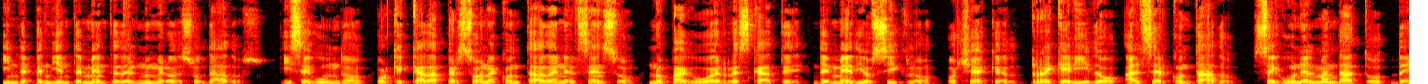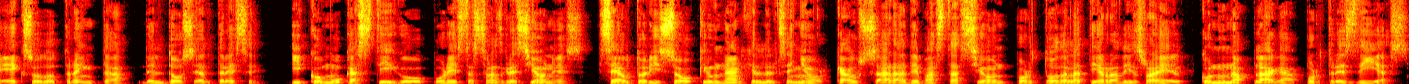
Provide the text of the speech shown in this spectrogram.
independientemente del número de soldados y segundo, porque cada persona contada en el censo no pagó el rescate de medio ciclo o shekel requerido al ser contado, según el mandato de Éxodo 30 del 12 al 13. Y como castigo por estas transgresiones, se autorizó que un ángel del Señor causara devastación por toda la tierra de Israel con una plaga por tres días.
